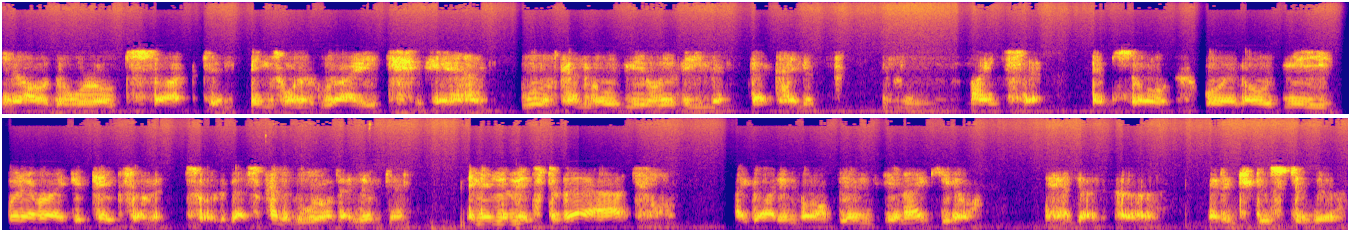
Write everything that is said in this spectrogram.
you know, the world sucked and things weren't right and the world kind of and that kind of mindset. And so, or it owed me whatever I could take from it. So that's kind of the world I lived in. And in the midst of that, I got involved in, in Aikido and uh, uh, got introduced to the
